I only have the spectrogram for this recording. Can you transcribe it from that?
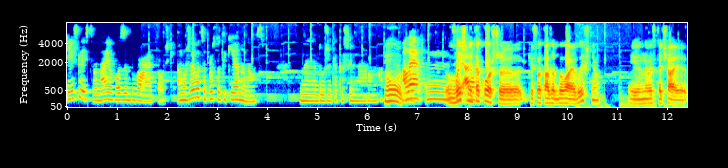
кислість вона його забиває трошки. А можливо, це просто такий ананас. Не дуже така сильна аромка. Ну, Але вишні аром- також е, кислота забиває вишню. і не вистачає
